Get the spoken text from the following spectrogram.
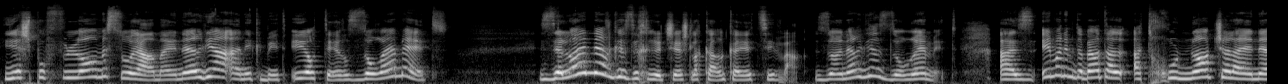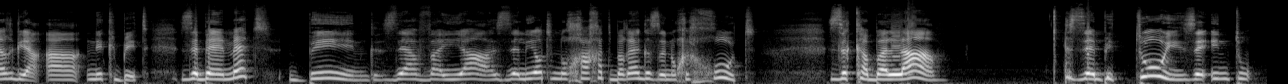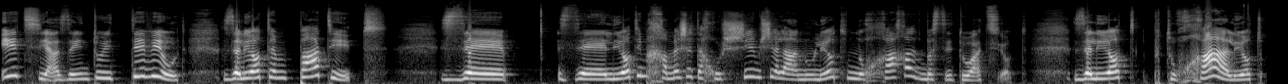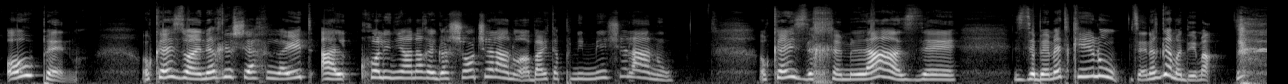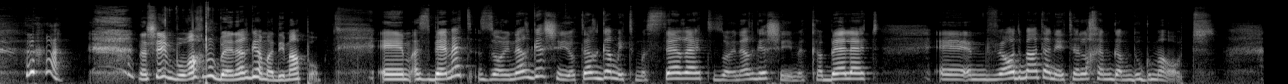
יש פה פלואו מסוים, האנרגיה הנקבית היא יותר זורמת. זה לא אנרגיה זכרית שיש לה קרקע יציבה, זו אנרגיה זורמת. אז אם אני מדברת על התכונות של האנרגיה הנקבית, זה באמת בינג, זה הוויה, זה להיות נוכחת ברגע, זה נוכחות, זה קבלה, זה ביטוי, זה אינטואיציה, זה אינטואיטיביות, זה להיות אמפתית, זה, זה להיות עם חמשת החושים שלנו, להיות נוכחת בסיטואציות, זה להיות פתוחה, להיות אופן. אוקיי? זו האנרגיה שאחראית על כל עניין הרגשות שלנו, הבית הפנימי שלנו. אוקיי? זה חמלה, זה, זה באמת כאילו, זה אנרגיה מדהימה. נשים, בורכנו באנרגיה מדהימה פה. אמ, אז באמת, זו אנרגיה שהיא יותר גם מתמסרת, זו אנרגיה שהיא מקבלת, אמ, ועוד מעט אני אתן לכם גם דוגמאות.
